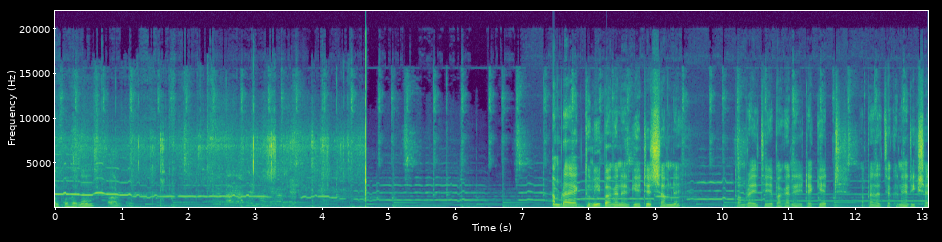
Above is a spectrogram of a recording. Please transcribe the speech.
অল্প হয় না? অল্প। আমরা একদমই বাগানের গেটের সামনে। তো আমরা এই যে বাগানের এটা গেট আপনারা যেখানে রিক্সা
